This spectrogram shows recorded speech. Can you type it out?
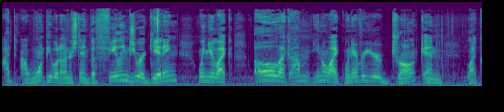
I, I want people to understand the feelings you are getting when you're like, oh, like I'm, you know, like whenever you're drunk and like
